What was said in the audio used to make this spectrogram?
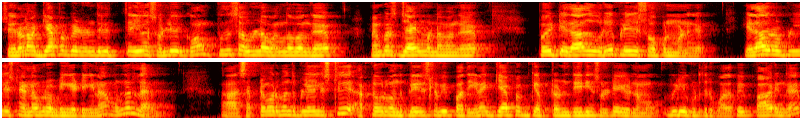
ஸோ இதெல்லாம் நம்ம கேப் அப் வந்து தெளிவாக சொல்லியிருக்கோம். புதுசாக உள்ளே வந்தவங்க மெம்பர்ஸ் ஜாயின் பண்ணவங்க போயிட்டு ஏதாவது ஒரு பிளேலிஸ்ட் ஓப்பன் பண்ணுங்கள் ஏதாவது ஒரு பிளேலிஸ்ட் என்ன ப்ரோ அப்படின்னு கேட்டிங்கன்னா ஒன்றும் இல்லை. செப்டம்பர் வந்து பிளேலிஸ்ட்டு அக்டோபர் வந்து பிளேலிஸ்ட்டில் போய் பார்த்தீங்கன்னா கேப் அப் கேப் டவுன் தேரின்னு சொல்லிட்டு நம்ம வீடியோ கொடுத்துருப்போம். அதை போய் பாருங்கள்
